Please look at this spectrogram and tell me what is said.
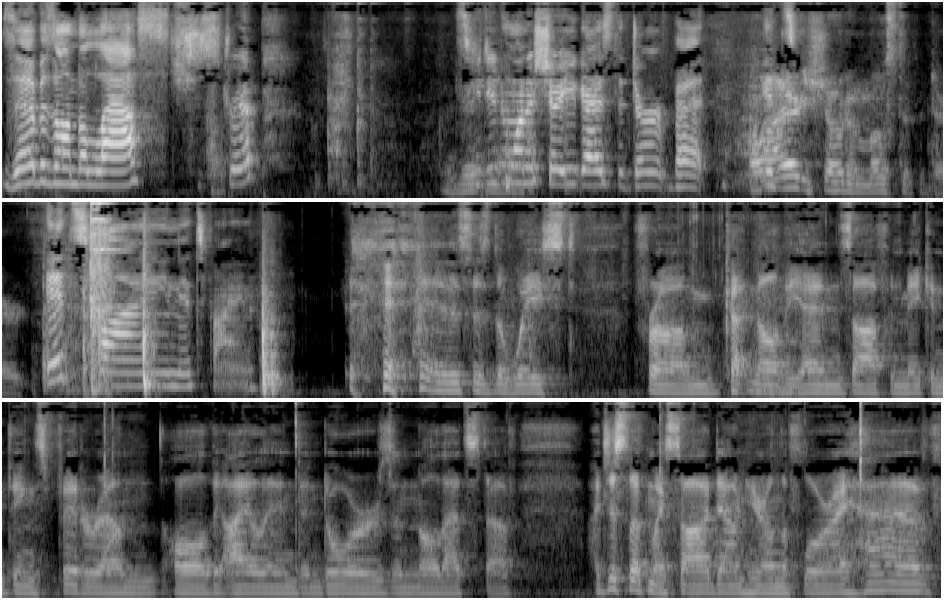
Zeb is on the last strip. So he didn't want to show you guys the dirt, but Oh, it's, I already showed him most of the dirt. it's fine. It's fine. this is the waste from cutting all the ends off and making things fit around all the island and doors and all that stuff. I just left my saw down here on the floor. I have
